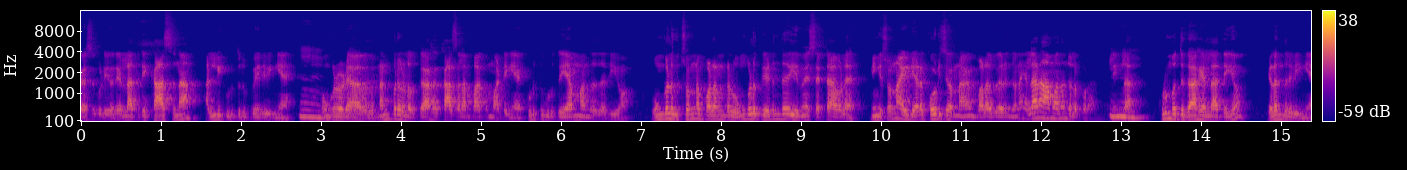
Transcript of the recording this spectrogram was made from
பேசக்கூடியவர். எல்லாத்தையும் காசுனா அள்ளி கொடுத்துட்டு போயிருவீங்க. உங்களோட நண்பர்களுக்காக காசெல்லாம் பார்க்க மாட்டீங்க. கொடுத்து கொடுத்து ஏமாந்தது அதிகம். உங்களுக்கு சொன்ன பலன்கள் உங்களுக்கு எதுவுமே செட் ஆகல. நீங்க சொன்ன ஐடியால கோடீஸ்வரன் பல பேருன்னு சொன்னா எல்லாரும் ஆமா தான் சொல்ல போறாங்க இல்லைங்களா? குடும்பத்துக்காக எல்லாத்தையும் இழந்துருவீங்க.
